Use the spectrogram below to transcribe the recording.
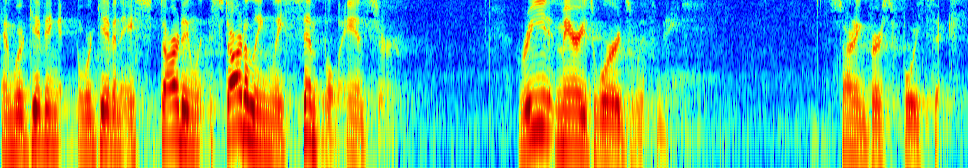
And we're, giving, we're given a startling, startlingly simple answer. Read Mary's words with me, starting verse 46.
